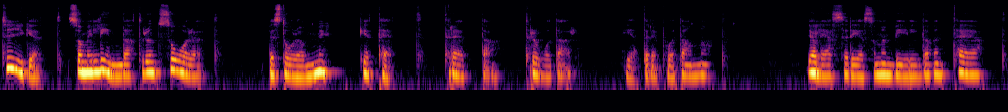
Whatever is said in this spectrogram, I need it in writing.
Tyget som är lindat runt såret består av mycket tätt trädda trådar, heter det på ett annat. Jag läser det som en bild av en tät,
